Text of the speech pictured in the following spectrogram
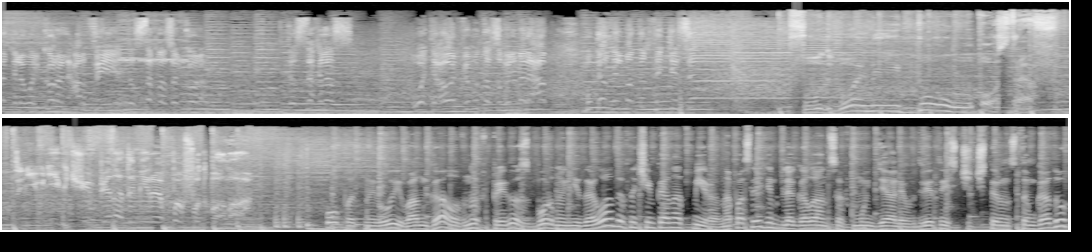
النقله والكره العرضيه تستخلص الكره تستخلص وتعود في منتصف الملعب وداخل منطقه الجزاء Футбольный полуостров. Опытный Луи Ван Гал вновь привез сборную Нидерландов на чемпионат мира. На последнем для голландцев Мундиале в 2014 году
